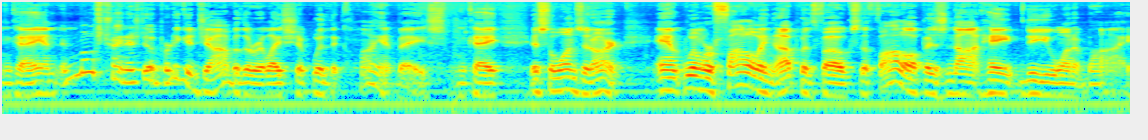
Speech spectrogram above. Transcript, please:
okay? And, and most trainers do a pretty good job of the relationship with the client base okay? It's the ones that aren't. And when we're following up with folks the follow-up is not hey do you want to buy?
